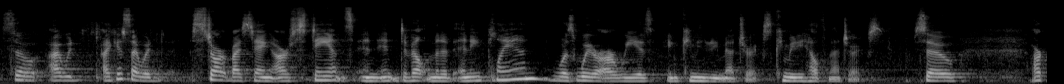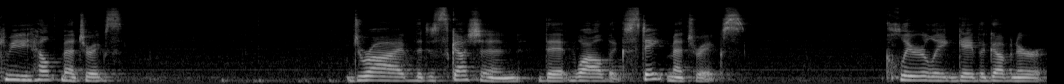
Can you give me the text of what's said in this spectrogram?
So I would, I guess I would start by saying our stance in, in development of any plan was where are we as in community metrics, community health metrics. So our community health metrics drive the discussion that while the state metrics clearly gave the governor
